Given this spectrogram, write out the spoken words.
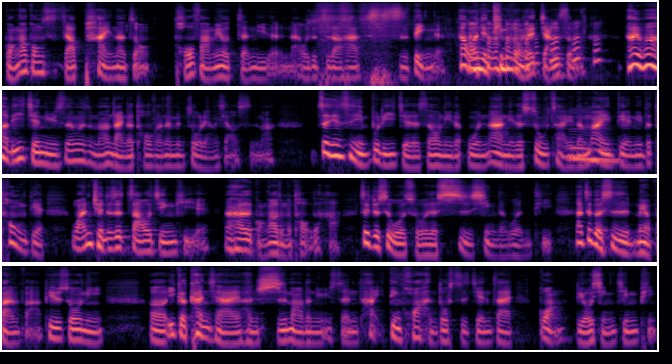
广告公司只要派那种。头发没有整理的人来，我就知道他死定了。他完全听不懂你在讲什么。他有办法理解女生为什么要染个头发那边做两小时吗？这件事情不理解的时候，你的文案、你的素材、你的卖点、你的痛点，完全都是招惊体耶。那他的广告怎么投的好？这就是我所谓的适性的问题。那这个是没有办法。譬如说你，呃，一个看起来很时髦的女生，她一定花很多时间在逛流行精品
